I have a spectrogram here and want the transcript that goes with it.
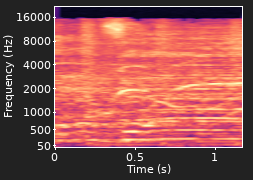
forever.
